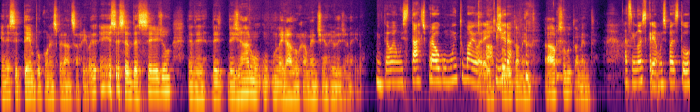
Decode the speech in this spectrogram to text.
nesse tempo com Esperança Rio. Esse é o desejo de, de, de deixar um, um, legado realmente em Rio de Janeiro. Então é um start para algo muito maior aí que virá. Absolutamente, absolutamente. Assim nós cremos, pastor.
